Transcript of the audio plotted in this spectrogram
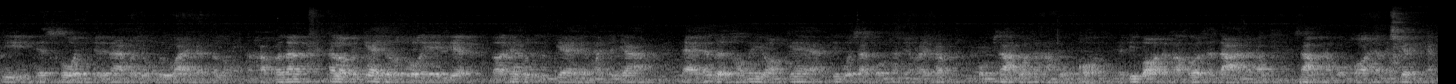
ที่เทสโก้เจอหน้าก็ยกมือไหว้กันตลอด นะครับเพราะฉะนั้นถ้าเราไปแก้ที่เราตัวเองเนี่ยเราให้คนอื่นแก้เนี่ยมันจะยาก แต่ถ้าเกิดเขาไม่ยอมแก้ที่บริษัทผมทำอย่างไรครับ ผมสร้างวัฒนธรรมองค์กรอย่างที่บอกนะครับเพราะว่าสันดานนะครับสร้างวัฒนธรรมองค์กรให้มันเข้มแข็ง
